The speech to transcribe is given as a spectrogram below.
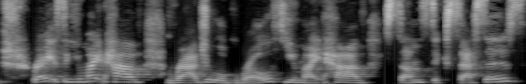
right? So you might have gradual growth, you might have some successes,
